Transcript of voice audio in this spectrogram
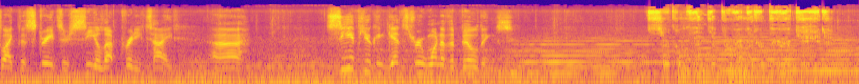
Looks like the streets are sealed up pretty tight. Uh, see if you can get through one of the buildings. Circumvent the perimeter barricade.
